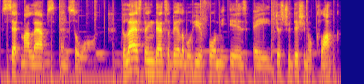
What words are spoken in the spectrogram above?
set my laps, and so on. The last thing that's available here for me is a just traditional clock.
